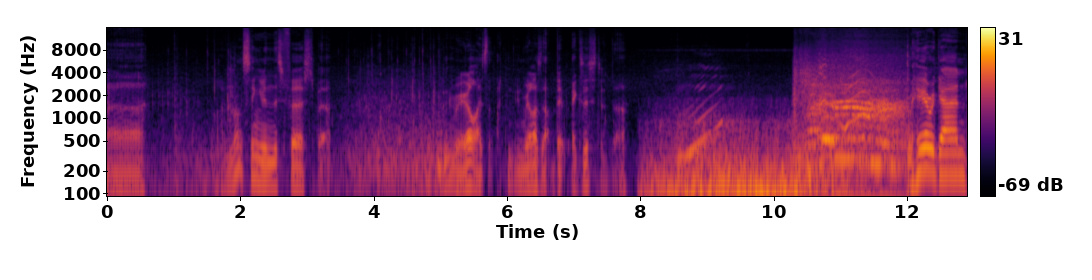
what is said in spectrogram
Uh, I'm not seeing you in this first bit. I didn't realise that. I didn't even realise that bit existed there. Here again.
